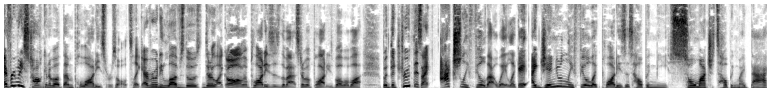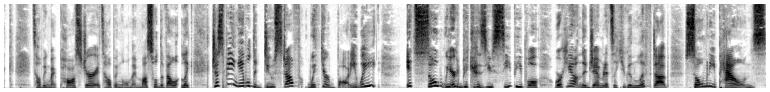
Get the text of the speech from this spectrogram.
everybody's talking about them Pilates results. Like everybody loves those. They're like, oh, the Pilates is the best of a Pilates, blah, blah, blah. But the truth is, I actually feel that way. Like I, I genuinely feel like Pilates is helping me so much. It's helping my back, it's helping my posture, it's helping all my muscle develop. Like just being able to do stuff with your body weight it's so weird because you see people working out in the gym and it's like you can lift up so many pounds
